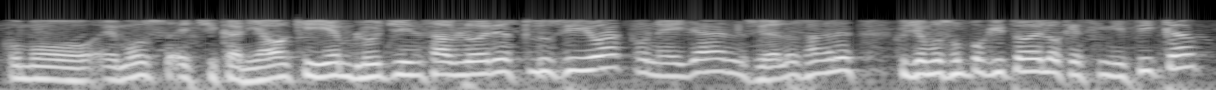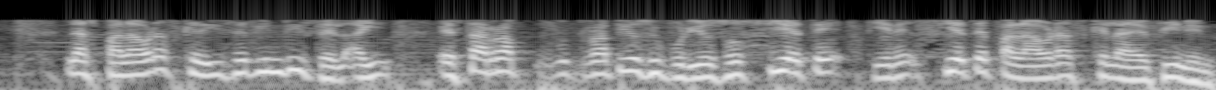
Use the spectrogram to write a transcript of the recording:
como hemos chicaneado aquí en Blue Jeans, habló en exclusiva con ella en la ciudad de Los Ángeles. Escuchemos un poquito de lo que significa las palabras que dice Vin Diesel. Ahí está Rap- Rápidos y Furiosos 7, tiene siete palabras que la definen,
